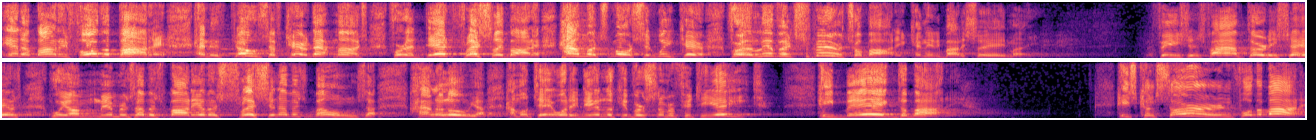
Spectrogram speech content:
in a body for the body. And if Joseph cared that much for a dead fleshly body, how much more should we care? for a living spiritual body. Can anybody say amen? Ephesians 5:30 says, "We are members of his body, of his flesh, and of his bones." Hallelujah. I'm going to tell you what he did. Look at verse number 58. He begged the body. He's concerned for the body.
